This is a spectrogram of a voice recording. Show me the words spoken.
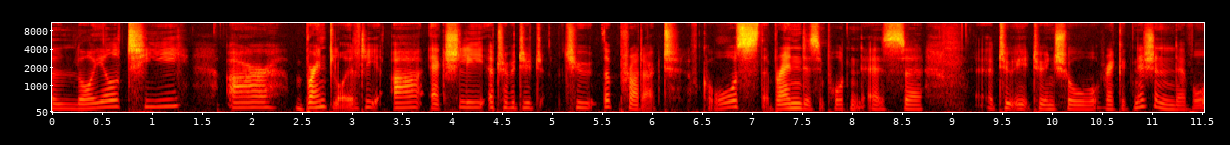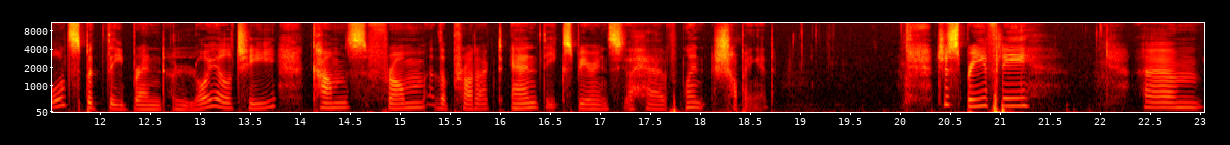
loyalty are brand loyalty are actually attributed to the product. Of course, the brand is important as uh, to to ensure recognition levels, but the brand loyalty comes from the product and the experience you have when shopping it. Just briefly, um,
